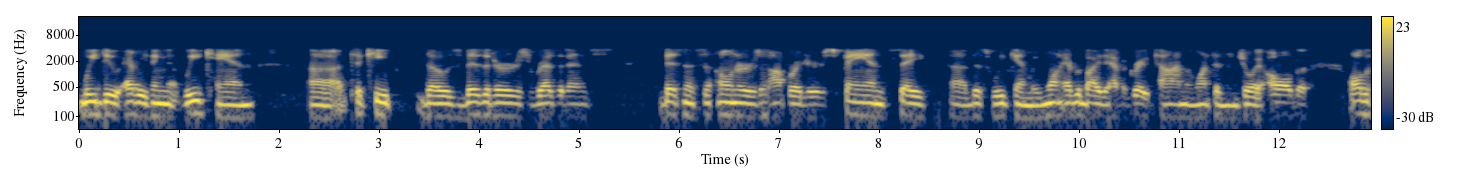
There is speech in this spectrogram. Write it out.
we do everything that we can uh, to keep those visitors, residents, business owners, operators, fans safe uh, this weekend. We want everybody to have a great time. We want them to enjoy all the all the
